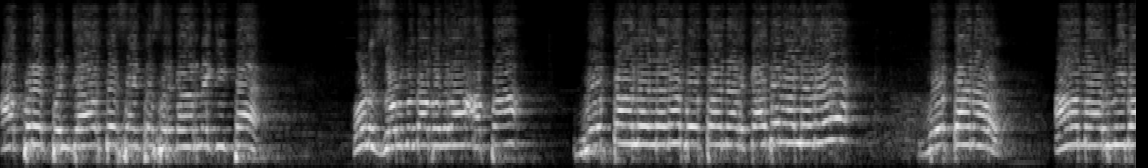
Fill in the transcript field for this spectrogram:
ਆਪਣੇ ਪੰਜਾਬ ਤੇ ਸੈਂਟਰ ਸਰਕਾਰ ਨੇ ਕੀਤਾ ਹੁਣ ਜ਼ੁਲਮ ਦਾ ਬਦਲਾ ਆਪਾਂ ਵੋਟਾਂ ਨਾਲ ਲੈਣਾ ਵੋਟਾਂ ਨਾਲ। ਕਾਹਦੇ ਨਾਲ ਲੈਣਾ ਵੋਟਾਂ ਨਾਲ। ਆਮ ਆਦਮੀ ਦਾ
